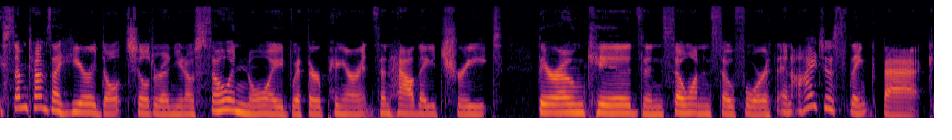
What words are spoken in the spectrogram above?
sometimes I hear adult children, you know, so annoyed with their parents and how they treat their own kids and so on and so forth. And I just think back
